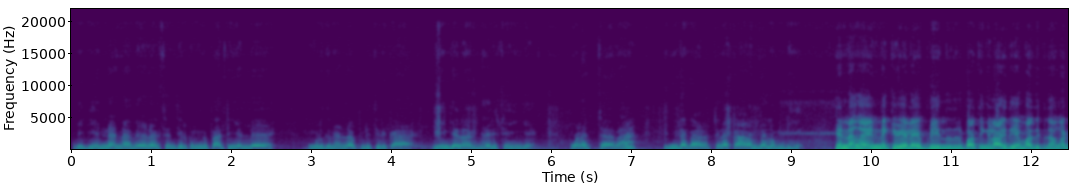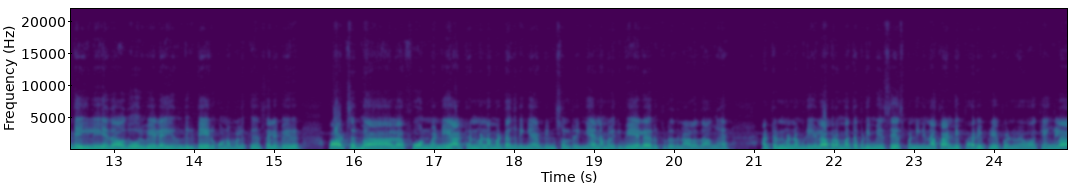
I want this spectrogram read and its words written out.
இன்னைக்கு என்னென்ன வேலை செஞ்சுருக்கோம்னு பார்த்தீங்கல்ல உங்களுக்கு நல்லா பிடிச்சிருக்கா? நீங்களும் அது மாதிரி செய்யுங்க. உழைச்சாதான் இந்த காலத்தில் காலம் தள்ள முடியும். என்னங்க இன்னைக்கு வேலை எப்படி இருந்ததுன்னு பார்த்தீங்களா இதே மாதிரி தாங்க டெய்லி ஏதாவது ஒரு வேலை இருந்துக்கிட்டே இருக்கும் நம்மளுக்கு. சில பேர் வாட்ஸ்அப்பில் ஃபோன் பண்ணி அட்டன் பண்ண மாட்டேங்கிறீங்க அப்படின்னு சொல்கிறீங்க நம்மளுக்கு வேலை இருக்கிறதுனால தாங்க அட்டன் பண்ண முடியலை. அப்புறம் மற்றபடி மெசேஜ் பண்ணிங்கன்னா கண்டிப்பாக ரிப்ளை பண்ணுவேன். ஓகேங்களா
